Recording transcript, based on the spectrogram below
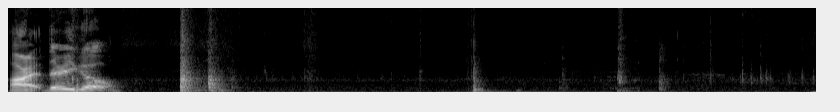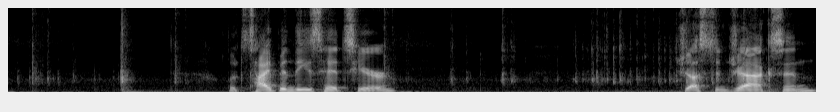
All right, there you go. Let's type in these hits here. Justin Jackson.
